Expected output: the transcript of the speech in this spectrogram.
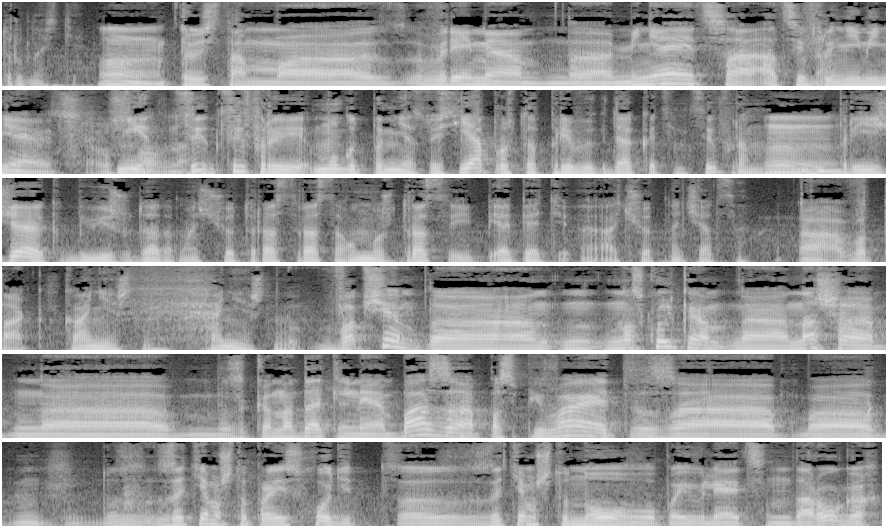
трудности. Mm, то есть там а, время а, меняется, а цифры да. не меняются, условно? Нет, цифры могут поменяться. То есть я просто привык, да, к этим цифрам, mm. приезжаю, как бы вижу, да, там отсчет раз-раз, а он может раз и опять отчет начаться. А, вот так. Конечно, конечно. Вообще, э, насколько э, наша э, законодательная база поспевает за, за тем, что происходит, за тем, что нового появляется на дорогах?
